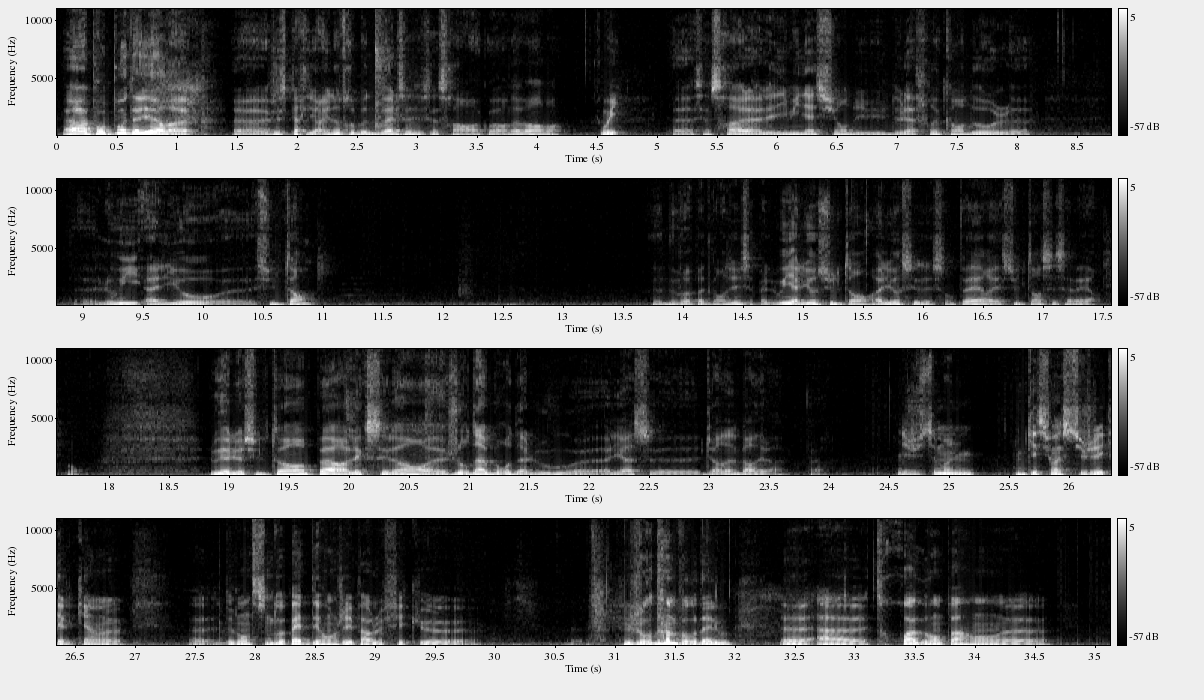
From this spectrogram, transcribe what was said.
Ah, à propos, d'ailleurs, euh, euh, j'espère qu'il y aura une autre bonne nouvelle, ça, ça sera en quoi En novembre Oui. Euh, ça sera l'élimination de l'affreux candole euh, Louis Alliot euh, Sultan. Ne n'ouvrez pas de grands yeux, il s'appelle Louis Alliot Sultan. Alliot, c'est son père et Sultan, c'est sa mère. Bon. Louis Alliot Sultan par l'excellent euh, Jourdain Bourdalou, euh, alias euh, Jordan Bardella. Voilà. Il y a justement une, une question à ce sujet. Quelqu'un euh, euh, demande si on ne doit pas être dérangé par le fait que euh, Jourdain Bourdalou euh, a euh, trois grands-parents euh,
